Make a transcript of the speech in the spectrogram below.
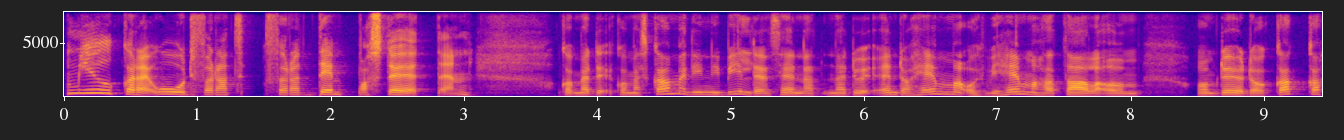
mjukare ord för att, för att dämpa stöten. Kommer, kommer skammen in i bilden sen att när du ändå hemma och vi hemma har talat om, om död och kacka,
